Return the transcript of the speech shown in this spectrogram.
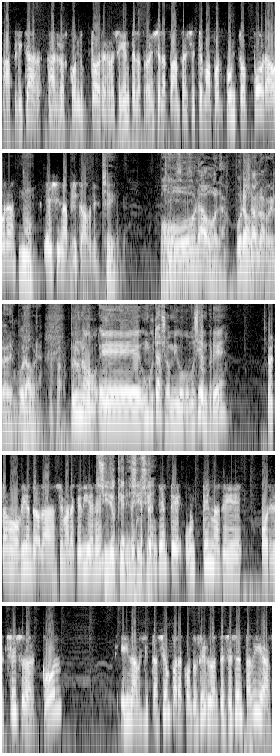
aplicar a los conductores residentes de la provincia de La Pampa el sistema por punto por ahora No, es inaplicable. sí. Por Sí, sí, sí. ahora. Por ahora. Ya lo arreglaremos. Por ahora. Bruno, eh, un gustazo, amigo, como siempre, ¿eh? Lo estamos viendo la semana que viene. Si Dios quiere, Dejé sí, sí. pendiente un tema de por exceso de alcohol, inhabilitación para conducir durante 60 días.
